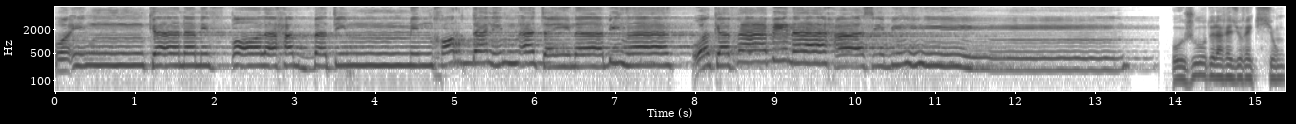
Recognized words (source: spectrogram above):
وإن كان مثقال حبة من خردل أتينا بها وكفى بنا حاسبين Au jour de la résurrection,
